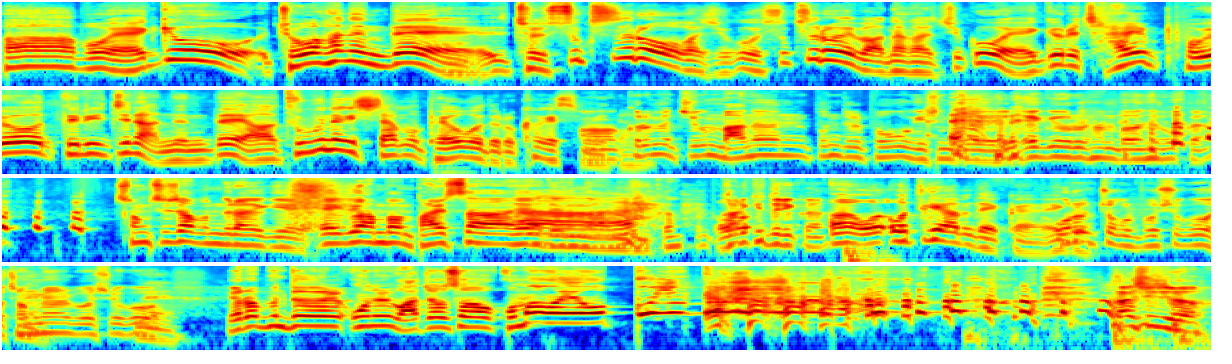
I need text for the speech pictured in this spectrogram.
아, 뭐 애교 좋아하는데 저 쑥스러워가지고 쑥스러움이 많아가지고 애교를 잘 보여드리지는 않는데 아, 두 분에게 진짜 한번 배워보도록 하겠습니다. 어, 그러면 지금 많은 분들 보고 계신데 애교를 한번 해볼까요? 청취자분들에게 애교 한번 발사해야 되는 거 아닙니까? 가르쳐 드릴까요? 어, 어, 어 떻게 하면 될까요? 애교? 오른쪽을 보시고 정면을 보시고 네. 여러분들 오늘 와줘서 고마워요. 뿌잉. 가시죠.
